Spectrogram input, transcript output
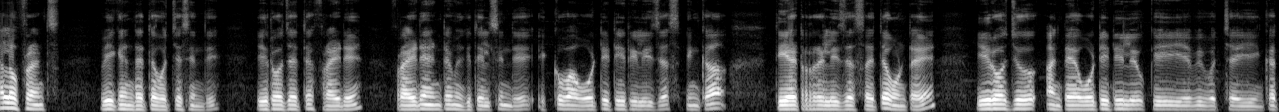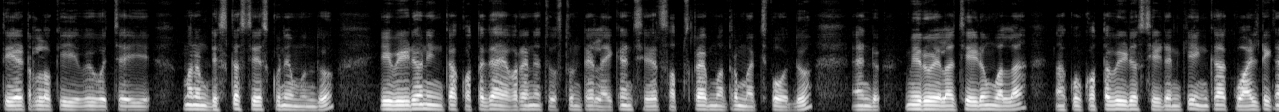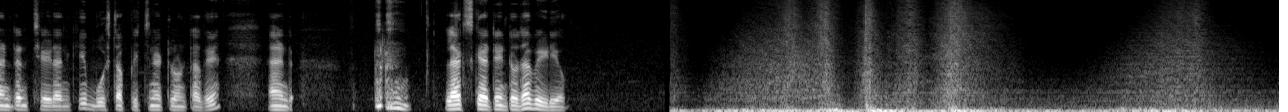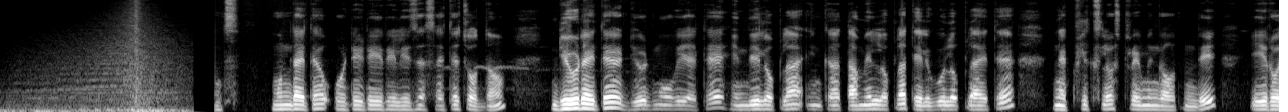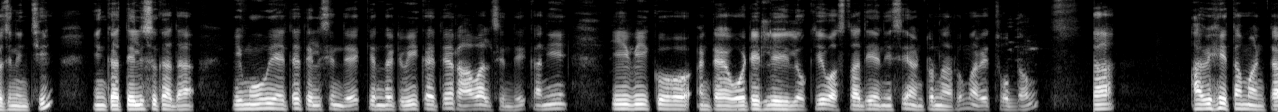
Hello friends weekend అయితే వచ్చేసింది. ఈరోజైతే ఫ్రైడే ఫ్రైడే అంటే మీకు తెలిసిందే ఎక్కువ ఓటీటీ రిలీజెస్ ఇంకా థియేటర్ రిలీజెస్ అయితే ఉంటాయి. ఈరోజు అంటే ఓటీటీలోకి ఏవి వచ్చాయి ఇంకా థియేటర్లోకి ఏవి వచ్చాయి మనం డిస్కస్ చేసుకునే ముందు ఈ వీడియోని ఇంకా కొత్తగా ఎవరైనా చూస్తుంటే లైక్ అండ్ షేర్ సబ్స్క్రైబ్ మాత్రం మర్చిపోవద్దు. అండ్ మీరు ఇలా చేయడం వల్ల నాకు కొత్త వీడియోస్ చేయడానికి ఇంకా క్వాలిటీ కంటెంట్ చేయడానికి బూస్టప్ ఇచ్చినట్లు ఉంటుంది and let's get into the video ముందైతే ఓటీటీ రిలీజెస్ అయితే చూద్దాం. డ్యూడ్ అయితే డ్యూడ్ మూవీ అయితే హిందీ లోపల ఇంకా తమిళ్ లోపల తెలుగు లోపల అయితే నెట్ఫ్లిక్స్లో స్ట్రీమింగ్ అవుతుంది ఈ రోజు నుంచి. ఇంకా తెలుసు కదా ఈ మూవీ అయితే తెలిసిందే కిందటి వీక్ అయితే రావాల్సింది. కానీ ఈ వీక్ అంటే ఓటీటీలోకి వస్తుంది అనేసి అంటున్నారు. మరి చూద్దాం. అవిహితం అంట.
